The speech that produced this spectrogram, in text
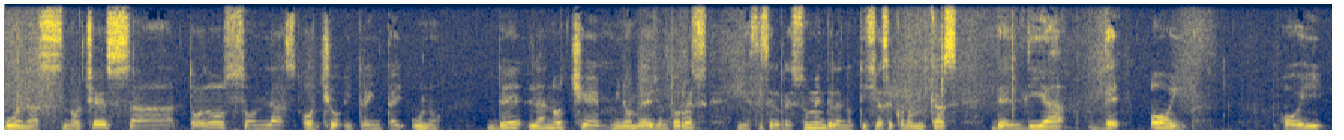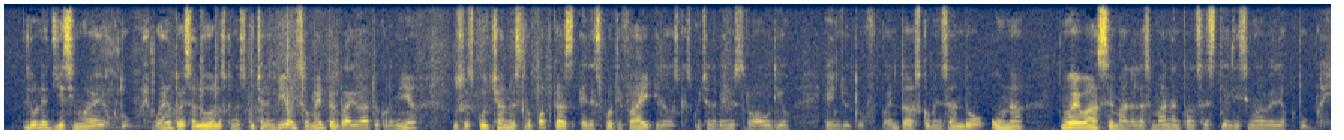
Buenas noches a todos, son las 8 y 31 de la noche. Mi nombre es John Torres y este es el resumen de las noticias económicas del día de hoy. Hoy, lunes 19 de octubre. Bueno, entonces saludo a los que nos escuchan en vivo en este momento en Radio Dato Economía, los que escuchan nuestro podcast en Spotify y los que escuchan también nuestro audio en YouTube. Bueno, entonces comenzando una nueva semana, la semana entonces del 19 de octubre.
